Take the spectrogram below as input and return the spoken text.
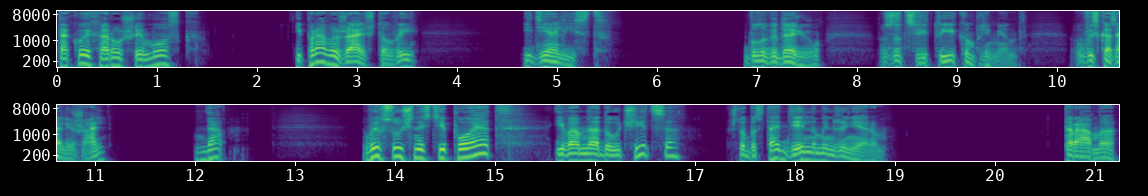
такой хороший мозг, и право жаль, что вы идеалист». «Благодарю за цветы и комплимент. Вы сказали «жаль»?» «Да. Вы, в сущности, поэт, и вам надо учиться, чтобы стать дельным инженером». Трама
